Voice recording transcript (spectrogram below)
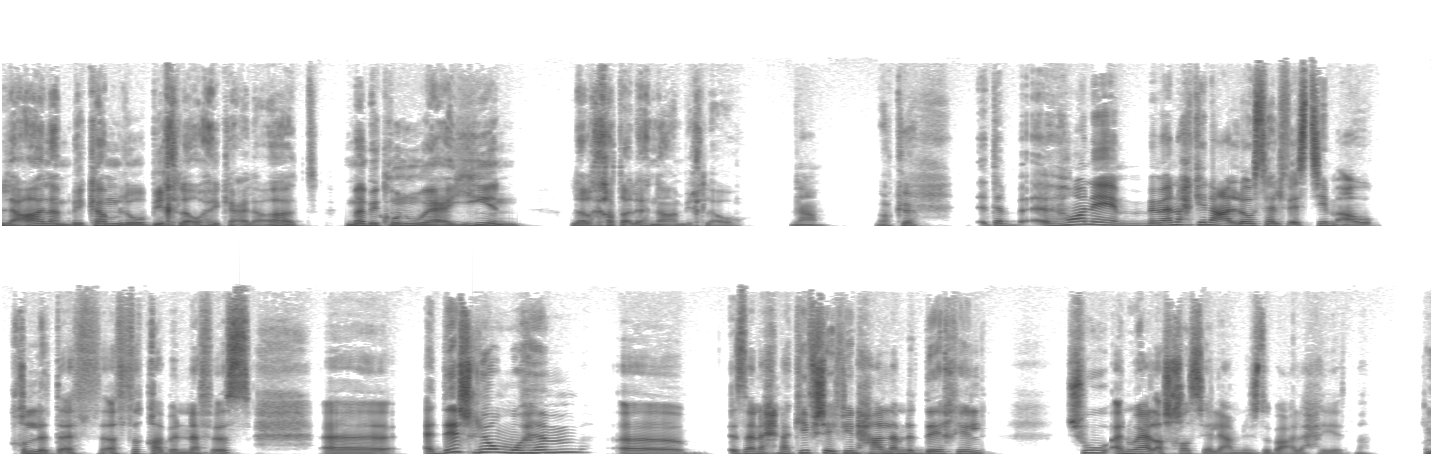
العالم بيكملوا بيخلقوا هيك علاقات؟ ما بيكونوا واعيين للخطأ اللي هنا عم بيخلقوه. نعم. okay؟ طب هون بما إنه حكينا عن low self-esteem أو قلة الثقة بالنفس آه قديش اليوم مهم آه إذا نحن كيف شايفين حالنا من الداخل شو أنواع الأشخاص يلي عم نجذبها على حياتنا؟ 100%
